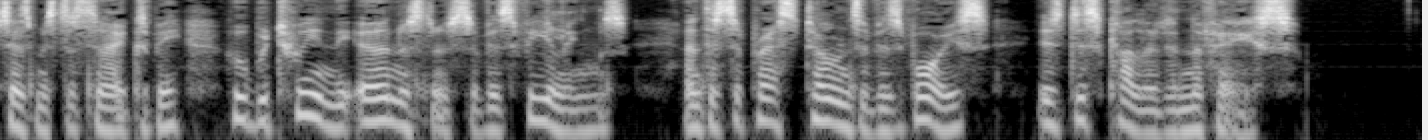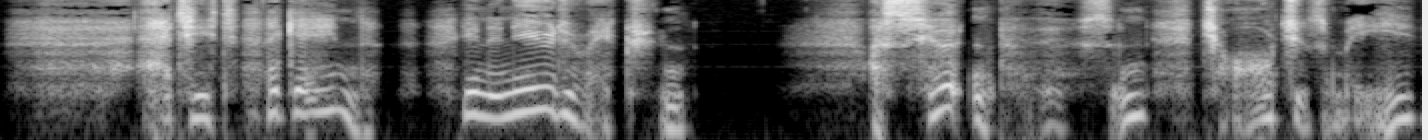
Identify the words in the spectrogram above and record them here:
says Mr. Snagsby, who, between the earnestness of his feelings and the suppressed tones of his voice, is discoloured in the face. "At it again! in a new direction. A certain person charges me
